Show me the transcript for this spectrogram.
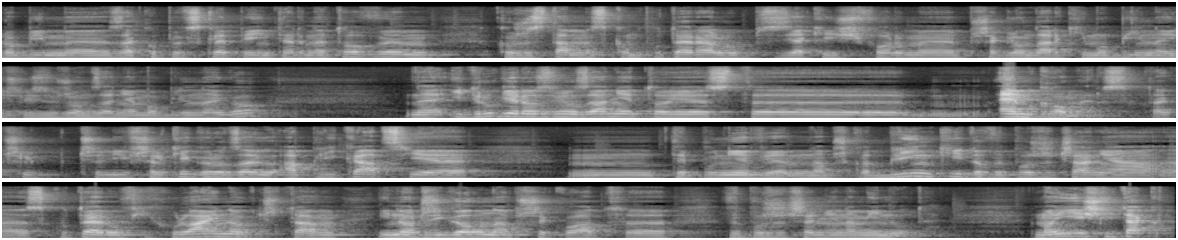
robimy zakupy w sklepie internetowym, korzystamy z komputera lub z jakiejś formy przeglądarki mobilnej, czyli z urządzenia mobilnego. I drugie rozwiązanie to jest e, m-commerce, tak? czyli, czyli wszelkiego rodzaju aplikacje mm, typu, nie wiem, na przykład Blinki do wypożyczania e, skuterów i hulajnok, czy tam InnoGo na przykład e, wypożyczenie na minutę. No i jeśli tak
